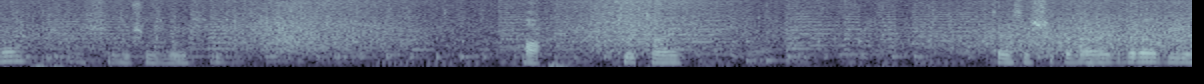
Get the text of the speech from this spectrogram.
No, się muszą zmieścić. O, tutaj. Teraz jeszcze kawałek drogi.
